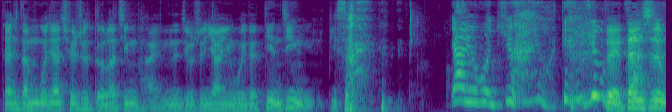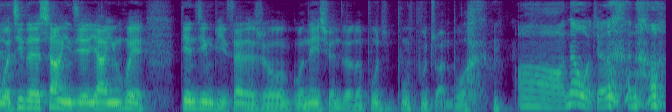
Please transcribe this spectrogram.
但是咱们国家确实得了金牌，那就是亚运会的电竞比赛。亚运会居然有电竞比对，但是我记得上一届亚运会电竞比赛的时候，国内选择了不 不不转播。哦，那我觉得可能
